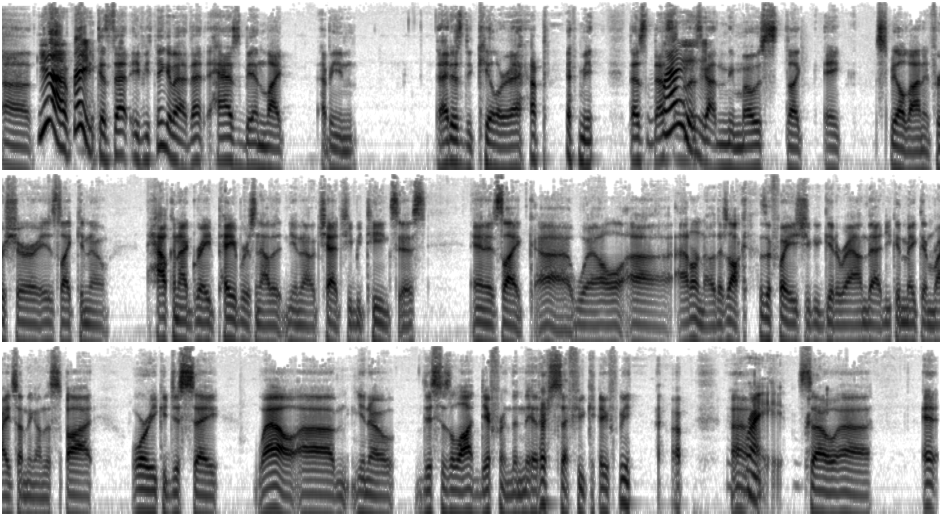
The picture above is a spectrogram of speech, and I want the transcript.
uh, yeah, right. because that if you think about it, that has been like, I mean, that is the killer app. I mean, that's that's Right. what's gotten the most like ink spilled on it for sure. Is like you know, how can I grade papers now that you know ChatGPT exists? And it's like, uh, well, uh, I don't know. There's all kinds of ways you could get around that. You could make them write something on the spot, or you could just say, "Wow, um, you know, this is a lot different than the other stuff you gave me." Um, right. so, uh, eh,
